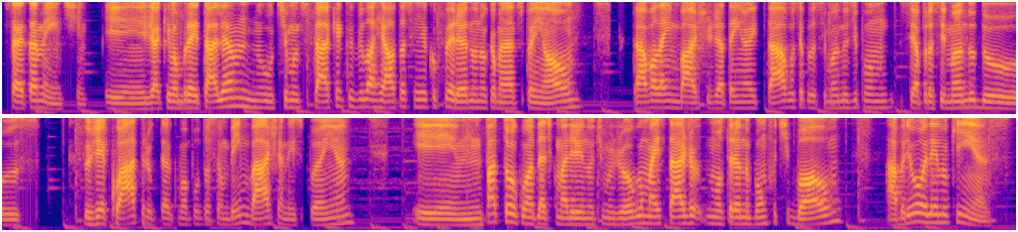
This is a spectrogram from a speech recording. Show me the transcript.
Certamente. E já que vamos para a Itália, o último destaque é que o Vila Real está se recuperando no Campeonato Espanhol. Tava lá embaixo, já tem tá oitavo, se aproximando de se aproximando dos do G4, que está com uma pontuação bem baixa na Espanha. E empatou com o Atlético Madrid no último jogo, mas está mostrando bom futebol. Abriu o olho, hein, Luquinhas?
